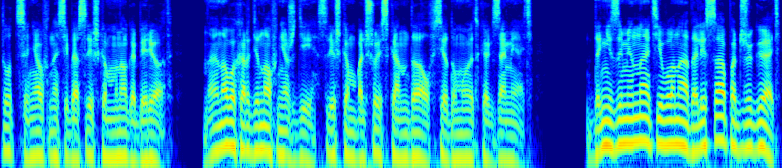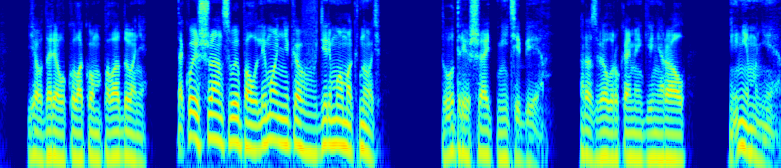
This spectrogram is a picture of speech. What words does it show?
Тут Ценёв на себя слишком много берет. Но и новых орденов не жди. Слишком большой скандал, все думают, как замять. «Да не заминать его надо, леса поджигать!» Я ударил кулаком по ладони. «Такой шанс выпал, лимонников в дерьмо макнуть!» «Тут решать не тебе», — развел руками генерал. «И не мне.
